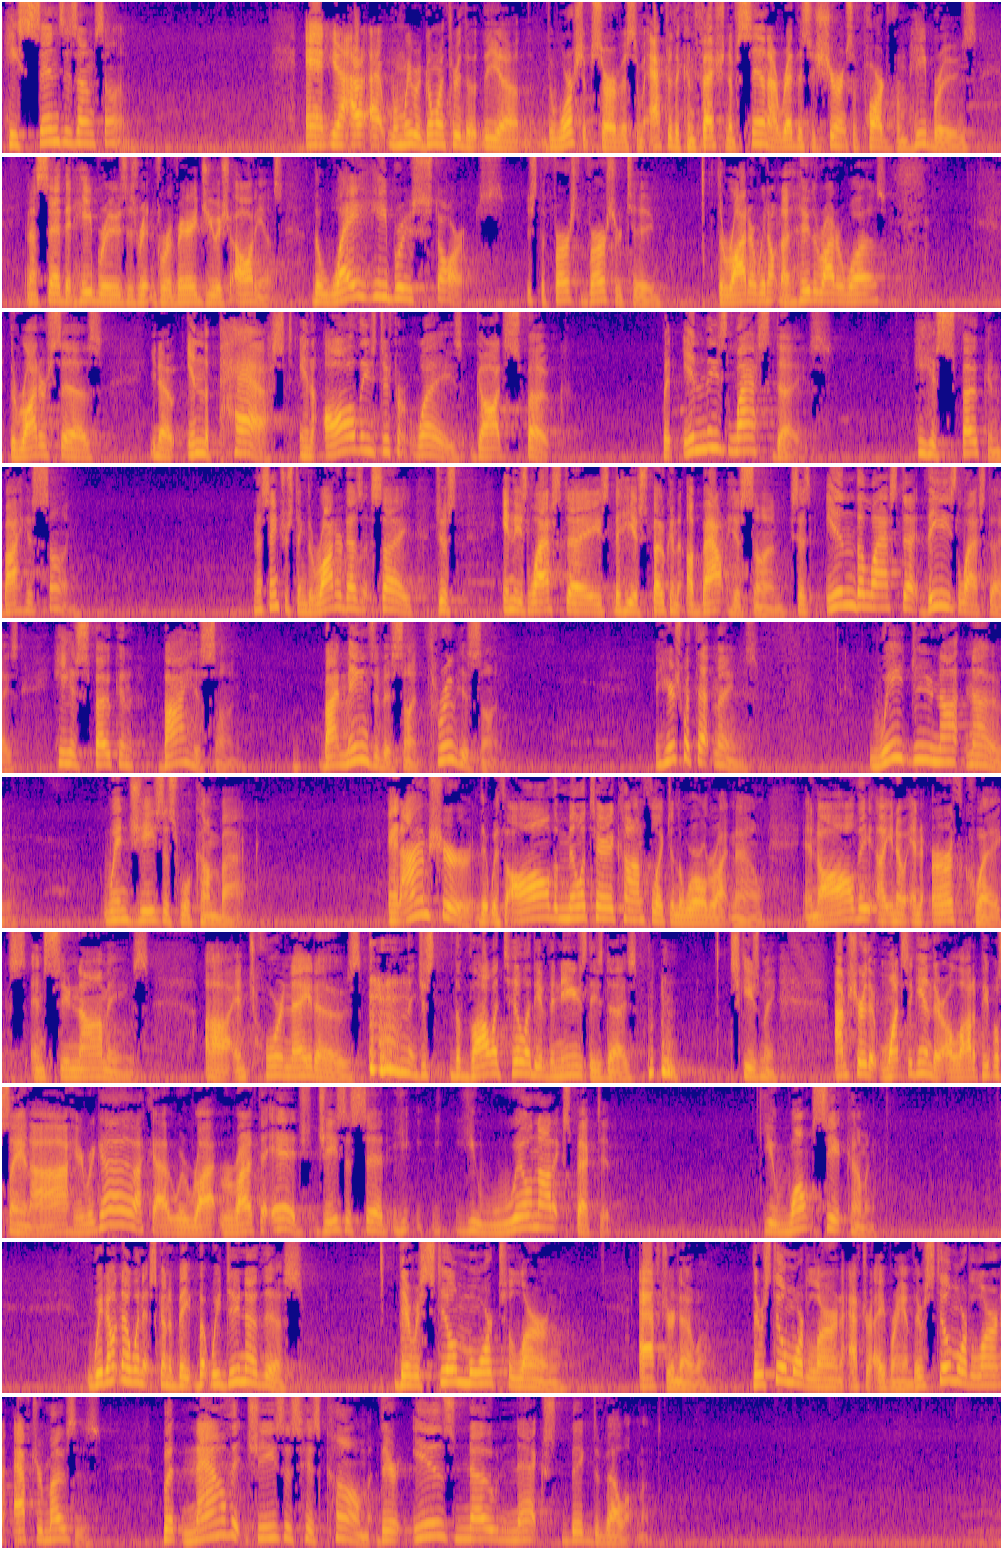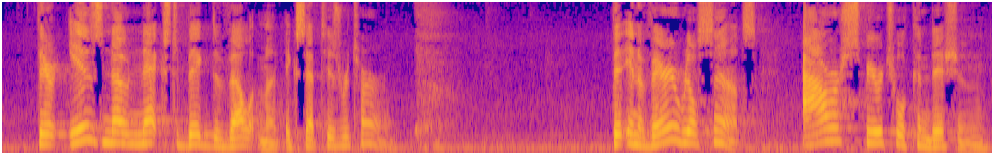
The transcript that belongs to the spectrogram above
he sends his own son. And you know, I, I, when we were going through the the, uh, the, worship service after the confession of sin, I read this assurance of pardon from Hebrews, and I said that Hebrews is written for a very Jewish audience. The way Hebrews starts, just the first verse or two, the writer we don't know who the writer was. The writer says, you know, in the past, in all these different ways, God spoke. But in these last days, He has spoken by His Son. And that's interesting. The writer doesn't say just in these last days that He has spoken about His Son. He says, in the last day, these last days, He has spoken by His Son, by means of His Son, through His Son. And here's what that means we do not know when Jesus will come back. And I'm sure that with all the military conflict in the world right now, and all the, uh, you know, and earthquakes and tsunamis, uh, and tornadoes and just the volatility of the news these days. Excuse me. I'm sure that once again there are a lot of people saying, "Ah, here we go. I, we're right. We're right at the edge." Jesus said, "You will not expect it. You won't see it coming." We don't know when it's going to be, but we do know this: there was still more to learn after Noah. There was still more to learn after Abraham. There was still more to learn after Moses. But now that Jesus has come, there is no next big development. There is no next big development except his return. That, in a very real sense, our spiritual condition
